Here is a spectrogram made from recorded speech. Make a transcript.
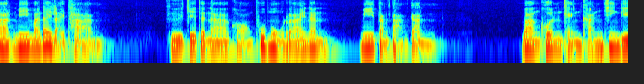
อาจมีมาได้หลายทาง คือเจตนาของผู้มุ่งร้ายนั่นมีต่างๆกัน บางคนแข่งขันชิงดี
